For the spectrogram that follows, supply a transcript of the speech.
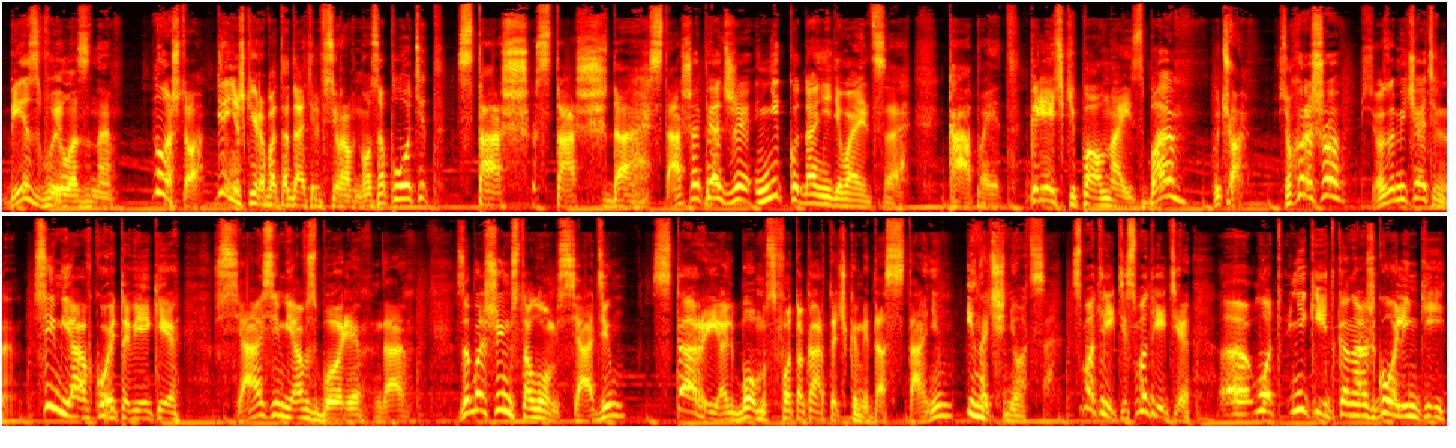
безвылазно. Ну а что, денежки работодатель все равно заплатит. Стаж, стаж, да, стаж опять же никуда не девается. Капает. Гречки полна изба. Ну чё, все хорошо, все замечательно. Семья в кои-то веке. Вся семья в сборе, да. За большим столом сядем, старый альбом с фотокарточками достанем и начнется. Смотрите, смотрите, э, вот Никитка наш голенький,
